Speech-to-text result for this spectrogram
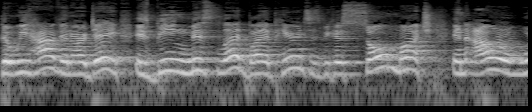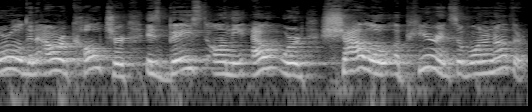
that we have in our day is being misled by appearances because so much in our world and our culture is based on the outward, shallow appearance of one another.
